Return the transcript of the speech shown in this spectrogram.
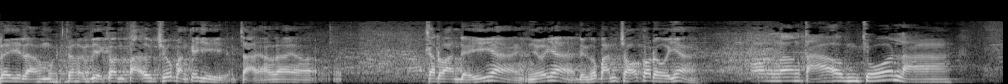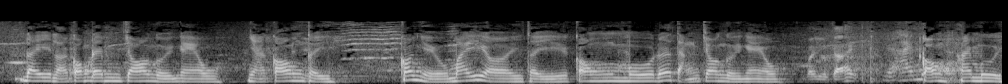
đây là một ờ, việc con tạ ơn chúa bằng cái gì? Chả là ờ, các đoàn để ý nha nhớ nha đừng có bán chó có đôi nha. Con tạ ơn chúa là đây là con đem cho người nghèo nhà con thì có nhiều máy rồi thì con mua để tặng cho người nghèo. Bao nhiêu cái? Dạ, con 20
